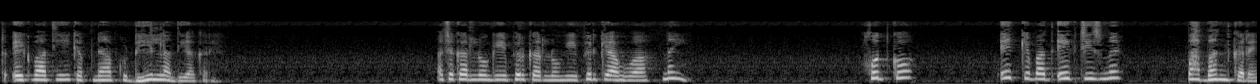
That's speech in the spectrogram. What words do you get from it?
تو ایک بات یہ ہے کہ اپنے آپ کو ڈھیل نہ دیا کرے اچھا کر لوں گی، پھر کر لوں گی، پھر کیا ہوا؟ نہیں۔ خود کو ایک کے بعد ایک چیز میں پابند کریں،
